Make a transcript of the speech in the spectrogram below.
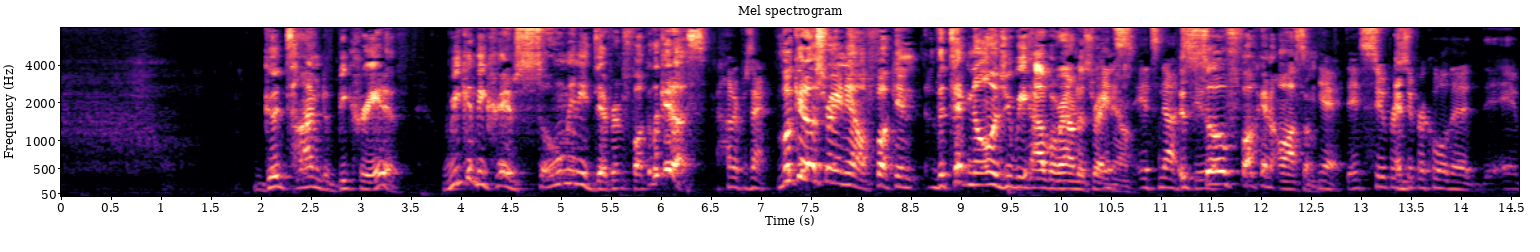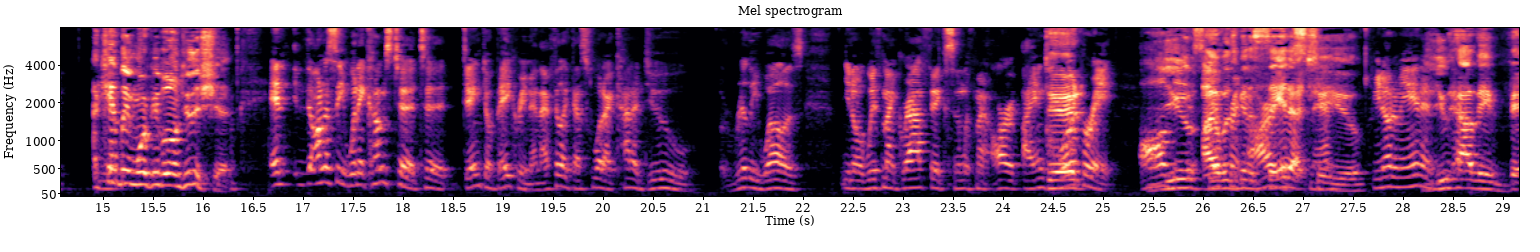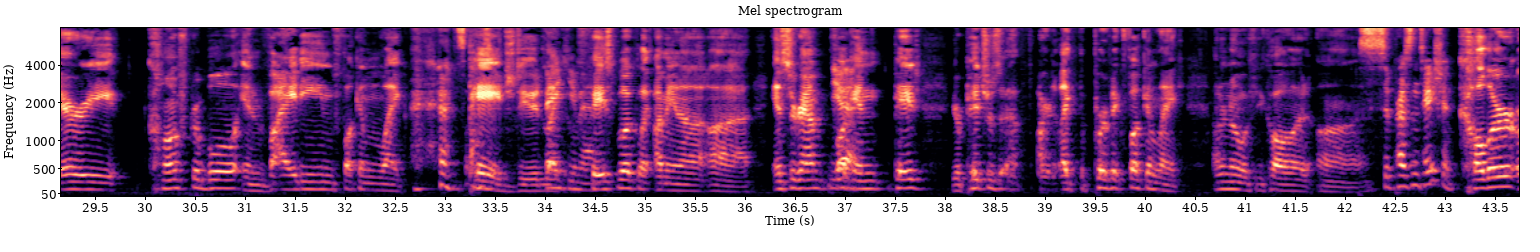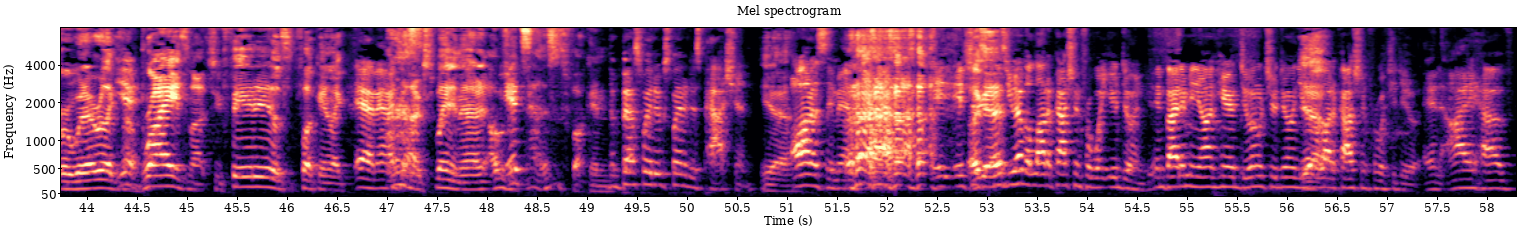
good time to be creative. We can be creative so many different fuck. Look at us. Hundred percent. Look at us right now. Fucking the technology we have around us right It's now. it's nuts. It's dude. so fucking awesome. yeah. It's super super cool to. It, I can't believe more people don't do this shit. And honestly, when it comes to to Dank Dough Bakery, man, I feel like that's what I kind of do really well. Is you know, with my graphics and with my art, I incorporate all you- these. I was gonna say that artists, to man. you. You know what I mean? And You have a very comfortable, inviting, fucking like page, dude. Thank like you, man. Facebook, like I mean, uh, uh Instagram, Yeah. fucking page. Your pictures are like the perfect fucking like I don't know if you call it uh It's presentation. color or whatever. Like it's Yeah. not bright, it's not too faded. It's fucking like Yeah, man, I don't know how to explain it, man. I was like, man, this is fucking. The best way to explain it is passion. Yeah. Honestly, man. it, it's just Okay. because you have a lot of passion for what you're doing. Inviting me on here, doing what you're doing, you have a lot of passion for what you do. And I have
